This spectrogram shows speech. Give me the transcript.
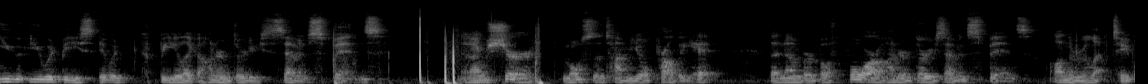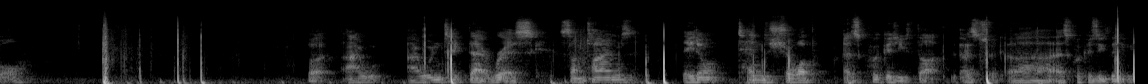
you you would be it would be like 137 spins. And i'm sure most of the time you'll probably hit the number before 137 spins on the roulette table. But I w- I wouldn't take that risk. Sometimes they don't tend to show up as quick as you thought as uh, as quick as you think.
